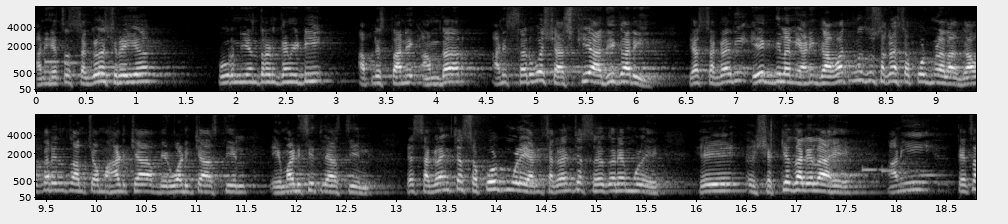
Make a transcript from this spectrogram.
आणि ह्याचं सगळं श्रेय पूर नियंत्रण कमिटी आपले स्थानिक आमदार आणि सर्व शासकीय अधिकारी या सगळ्यांनी एक दिलानी आणि गावातनं जो सगळा सपोर्ट मिळाला गावकऱ्यांचा आमच्या महाडच्या बिरवाडीच्या असतील एम आय डी सीतल्या असतील या सगळ्यांच्या सपोर्टमुळे आणि सगळ्यांच्या सहकार्यामुळे हे शक्य झालेलं आहे. आणि त्याचा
